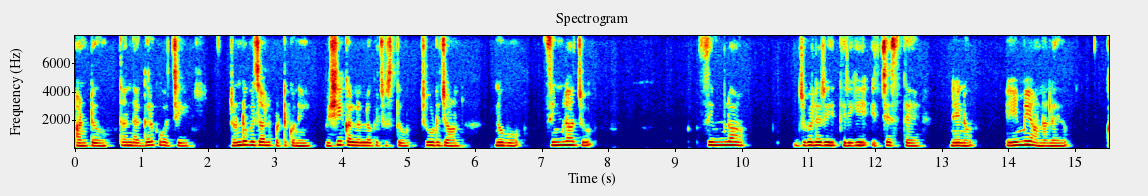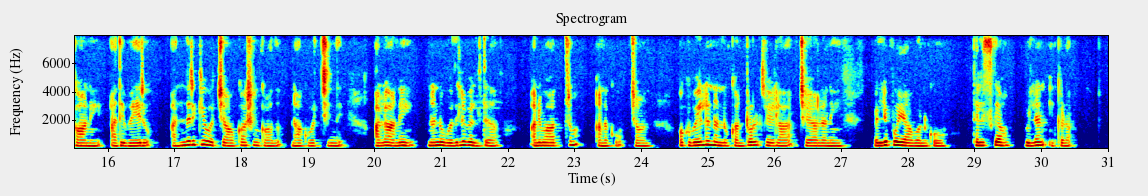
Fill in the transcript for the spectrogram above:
అంటూ తన దగ్గరకు వచ్చి రెండు భుజాలు పట్టుకొని విషి కళ్ళల్లోకి చూస్తూ చూడు జాన్ నువ్వు సిమ్లా జూ సిమ్లా జ్యువెలరీ తిరిగి ఇచ్చేస్తే నేను ఏమీ అనలేదు. కానీ అది వేరు. అందరికీ వచ్చే అవకాశం కాదు. నాకు వచ్చింది. అలా అని నన్ను వదిలి వెళ్తా అని మాత్రం అనకు జాన్. ఒకవేళ నన్ను కంట్రోల్ చేయాల చేయాలని వెళ్ళిపోయావు అనుకో తెలుసుగా విలన్ ఇక్కడ.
